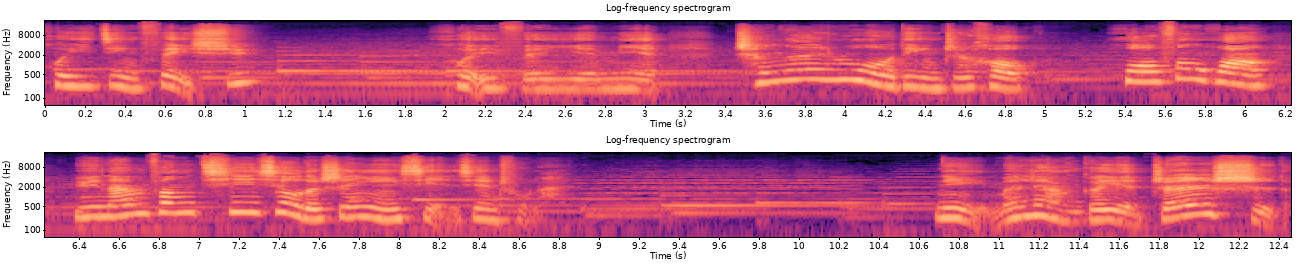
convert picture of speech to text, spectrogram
灰烬废墟。灰飞烟灭，尘埃落定之后，火凤凰与南方七秀的身影显现出来。你们两个也真是的，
